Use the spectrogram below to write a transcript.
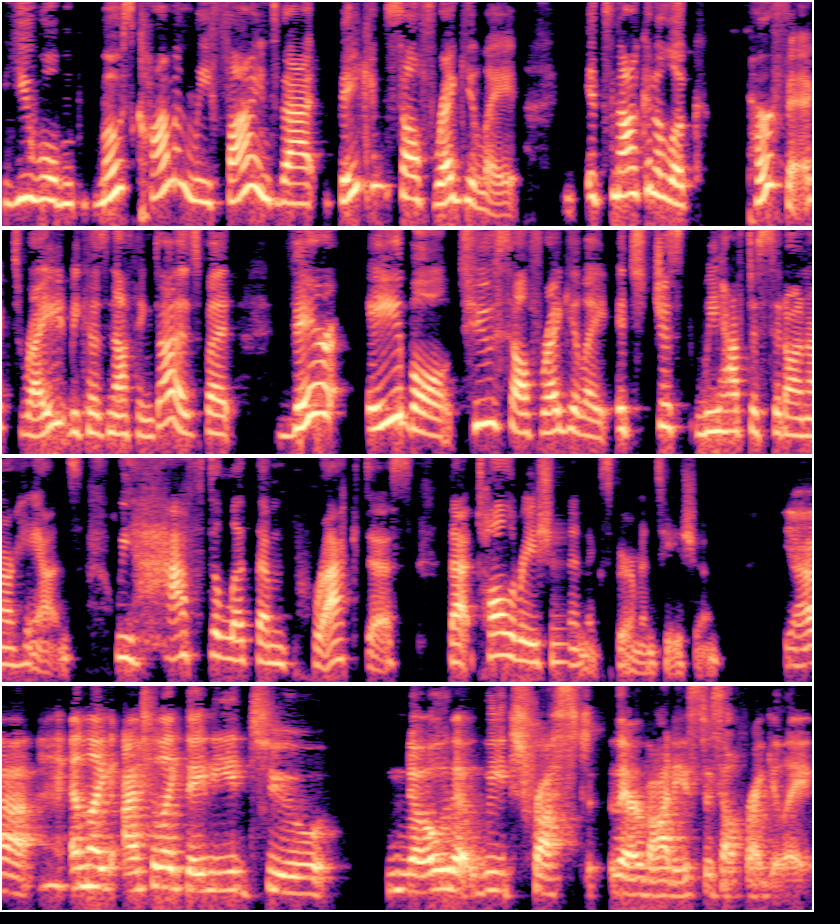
you will most commonly find that they can self regulate. It's not going to look perfect, right? Because nothing does, but they're able to self regulate. It's just we have to sit on our hands. We have to let them practice that toleration and experimentation. Yeah. And like, I feel like they need to know that we trust their bodies to self regulate.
